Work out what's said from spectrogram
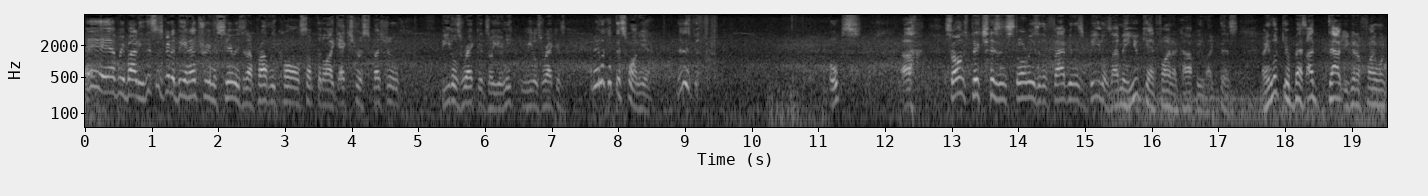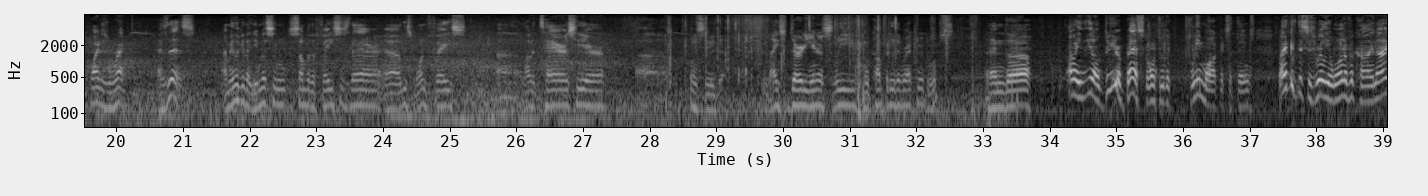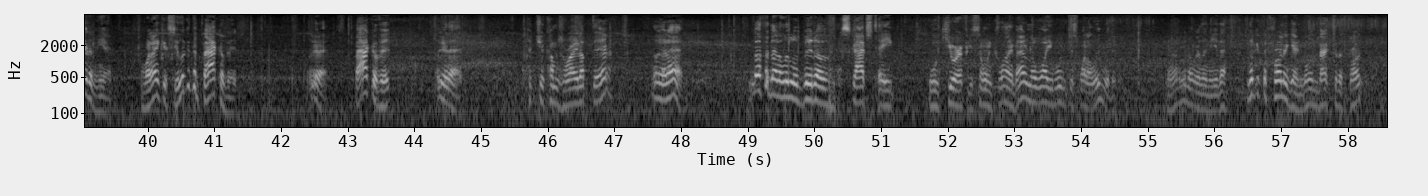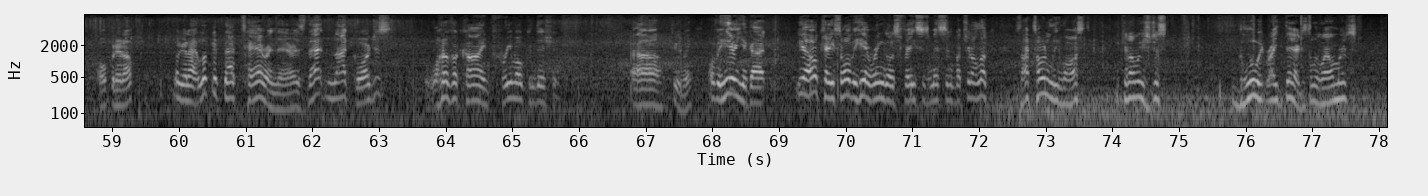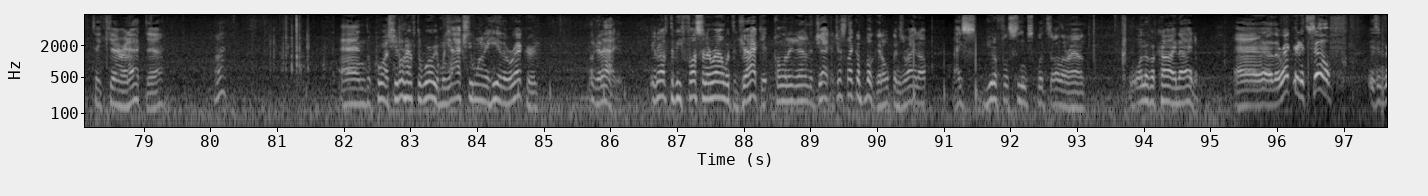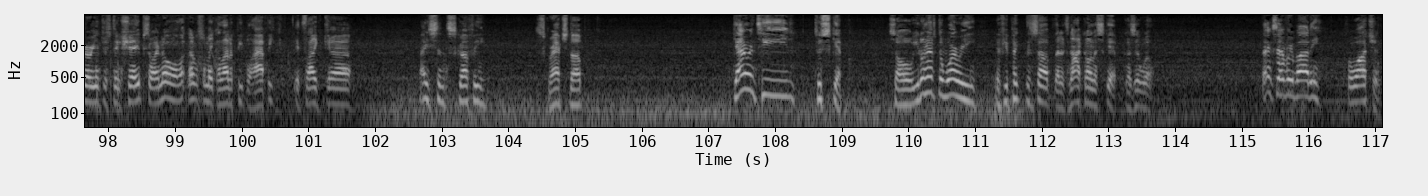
Hey everybody, this is going to be an entry in a series that I'll probably call something like Extra Special Beatles Records or Unique Beatles Records. I mean, look at this one here. Oops. Uh, songs, pictures, and stories of the fabulous Beatles. I mean, you can't find a copy like this. I mean, look your best. I doubt you're going to find one quite as wrecked as this. I mean, look at that. You're missing some of the faces there, uh, at least one face. Uh, a lot of tears here. Uh, let me see. Nice dirty inner sleeve to accompany the record. Whoops. And, uh, I mean, you know, do your best going through the flea markets and things. But I think this is really a one-of-a-kind item here. From what I can see. Look at the back of it. Look at that. Back of it. Look at that. Picture comes right up there. Look at that. Nothing that a little bit of scotch tape will cure if you're so inclined. But I don't know why you wouldn't just want to live with it. You know, we don't really need that. Look at the front again. Going back to the front. Open it up. Look at that. Look at that tear in there. Is that not gorgeous? One of a kind. Primo condition. Uh, excuse me. Over here you got, yeah, okay, so over here Ringo's face is missing, but you know, look, it's not totally lost. You can always just glue it right there. Just a little Elmer's. Take care of that there. Huh? And of course, you don't have to worry when you actually want to hear the record. Look at that. You don't have to be fussing around with the jacket, pulling it out of the jacket. Just like a book, it opens right up. Nice, beautiful seam splits all around. One of a kind item. And uh, the record itself is in very interesting shape, so I know that will make a lot of people happy. It's like uh, nice and scuffy, scratched up, guaranteed to skip. So you don't have to worry if you pick this up that it's not going to skip, because it will. Thanks everybody for watching.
